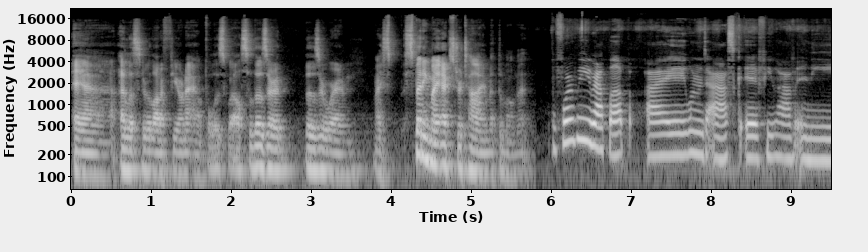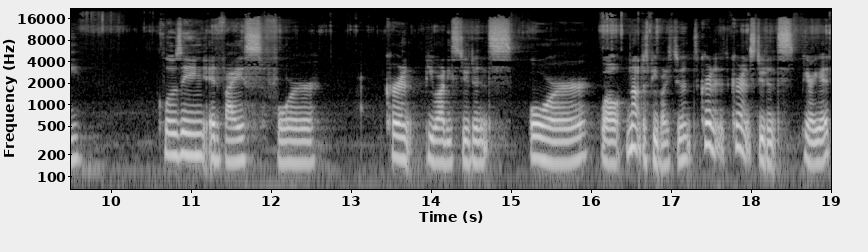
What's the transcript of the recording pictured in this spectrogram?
and I listen to a lot of Fiona Apple as well. So those are those are where I'm my spending my extra time at the moment. Before we wrap up, I wanted to ask if you have any closing advice for current Peabody students or well, not just Peabody students, current current students period,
